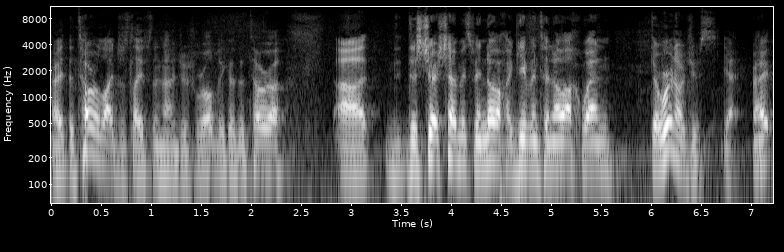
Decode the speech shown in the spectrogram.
Right, the Torah legislates for the non-Jewish world because the Torah, uh, the Shem Mitzvah Noach are given to Noach when there were no Jews yet. Right,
